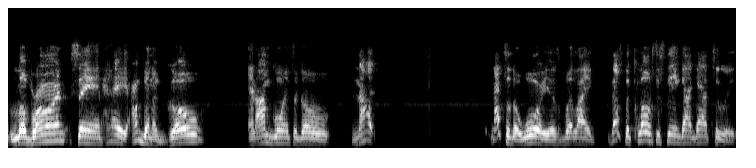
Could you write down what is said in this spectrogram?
LeBron saying, "Hey, I'm gonna go, and I'm going to go not not to the Warriors, but like that's the closest thing I got to it."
